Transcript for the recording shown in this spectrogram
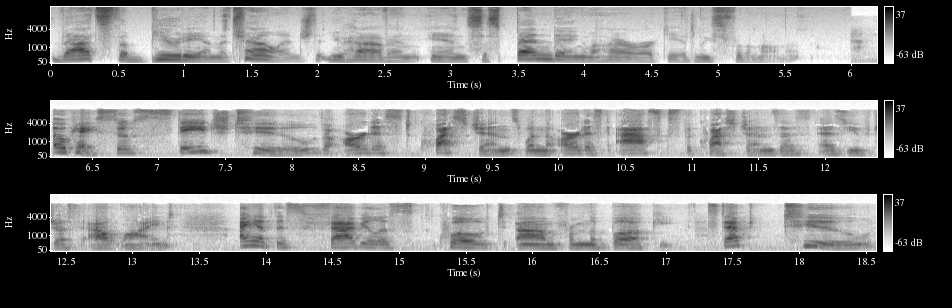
that's the beauty and the challenge that you have in in suspending the hierarchy at least for the moment. Okay so stage two the artist questions when the artist asks the questions as as you've just outlined i have this fabulous quote um, from the book. Step two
